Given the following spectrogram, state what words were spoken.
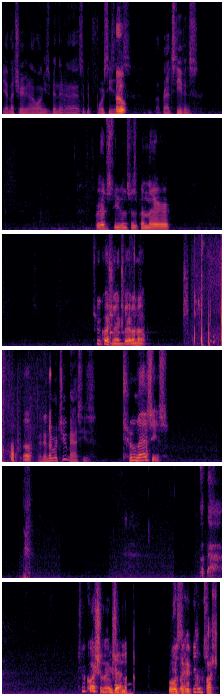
Yeah, I'm not sure even how long he's been there now. Has it been four seasons? Who? Uh, Brad Stevens. Brad Stevens has been there. It's a good question, actually. I don't know. And then there were two Massies. Two Massies. It's a good question, actually. I'm look- What was the good question?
